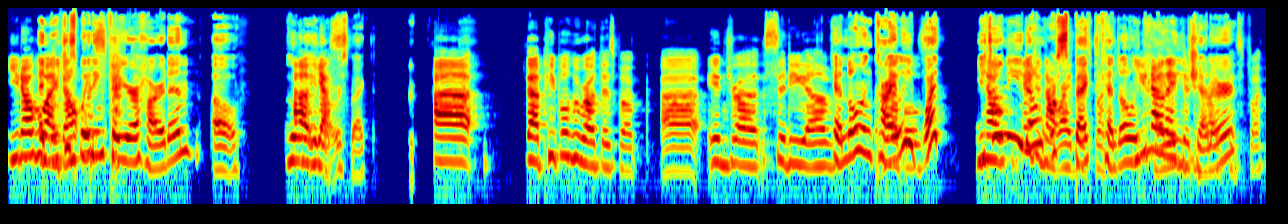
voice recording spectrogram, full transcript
You know who and I you're just waiting for your Hardin? Oh. Who Uh, do you yes. not respect? Uh, the people who wrote this book, uh, Indra City of Kendall and Kylie? Rebels. What? You No, told me you don't not write this respect. Kendall and You know they Kylie didn't Jenner? write this book,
